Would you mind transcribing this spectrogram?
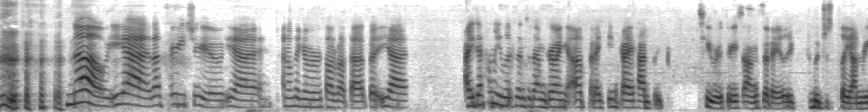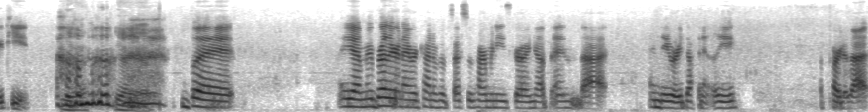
No, yeah, that's very true. Yeah, I don't think I've ever thought about that, but yeah, I definitely listened to them growing up, but I think I had like two or three songs that I like would just play on repeat. Yeah, Um, yeah, yeah. But yeah, my brother and I were kind of obsessed with harmonies growing up, and that, and they were definitely a part of that.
